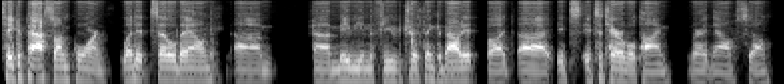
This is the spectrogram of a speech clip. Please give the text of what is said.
take a pass on porn. Let it settle down. Um, uh, maybe in the future think about it, but uh, it's it's a terrible time right now. So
